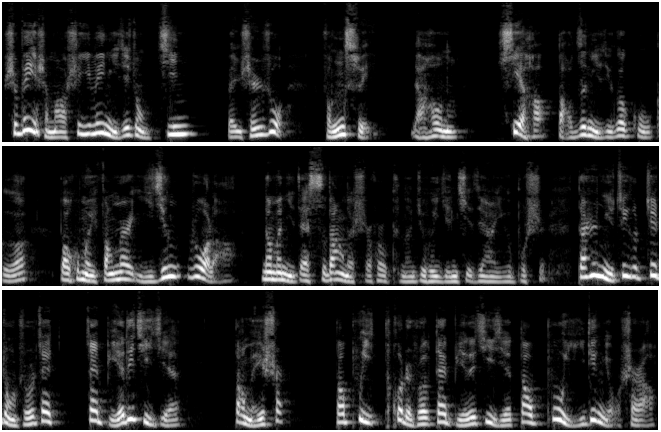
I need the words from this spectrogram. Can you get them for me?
是为什么？是因为你这种筋本身弱，逢水，然后呢泄耗，导致你这个骨骼。包括某一方面已经弱了啊，那么你在适当的时候可能就会引起这样一个不适。但是你这个这种时候在在别的季节倒没事儿，倒不一或者说在别的季节倒不一定有事儿啊。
